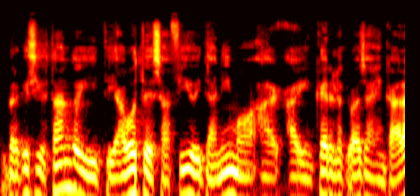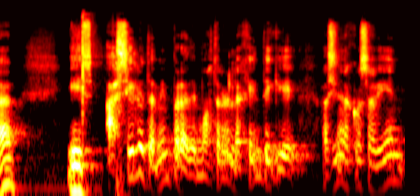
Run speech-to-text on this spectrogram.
¿Y para qué sigo estando? Y te, a vos te desafío y te animo a, a encarar lo que vayas a encarar, es hacerlo también para demostrar a la gente que haciendo las cosas bien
